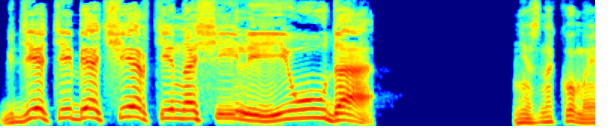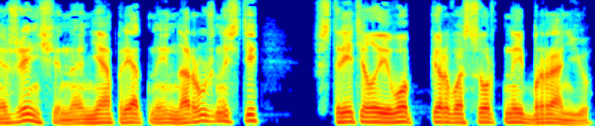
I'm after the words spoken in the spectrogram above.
Где тебя черти носили, Иуда? незнакомая женщина неопрятной наружности встретила его первосортной бранью.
